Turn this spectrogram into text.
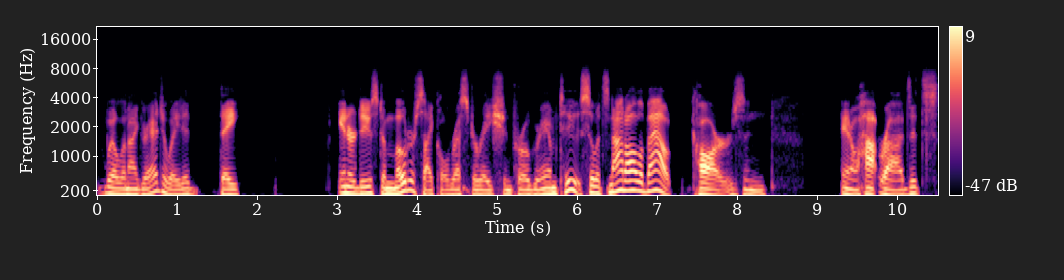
Will and I graduated, they introduced a motorcycle restoration program too. So it's not all about cars and you know hot rods. It's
